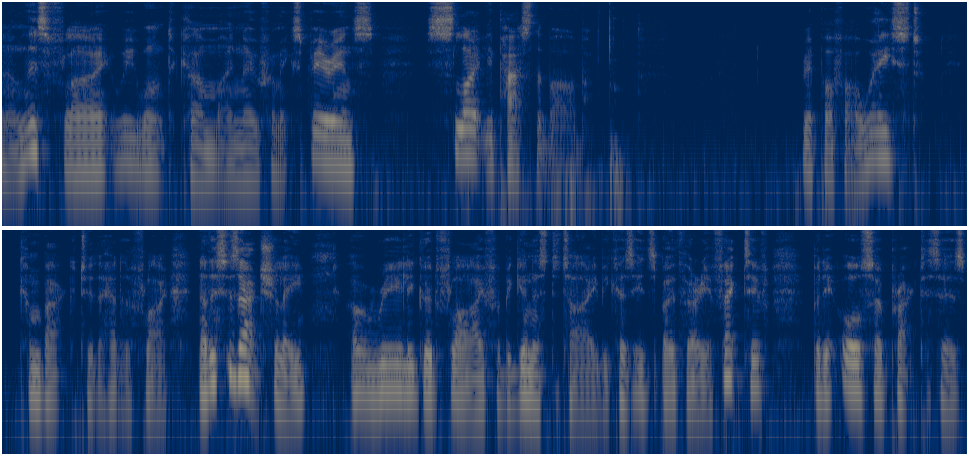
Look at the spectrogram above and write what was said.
On this fly we want to come, I know from experience, slightly past the barb. Rip off our waste, come back to the head of the fly. Now this is actually a really good fly for beginners to tie because it's both very effective but it also practices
